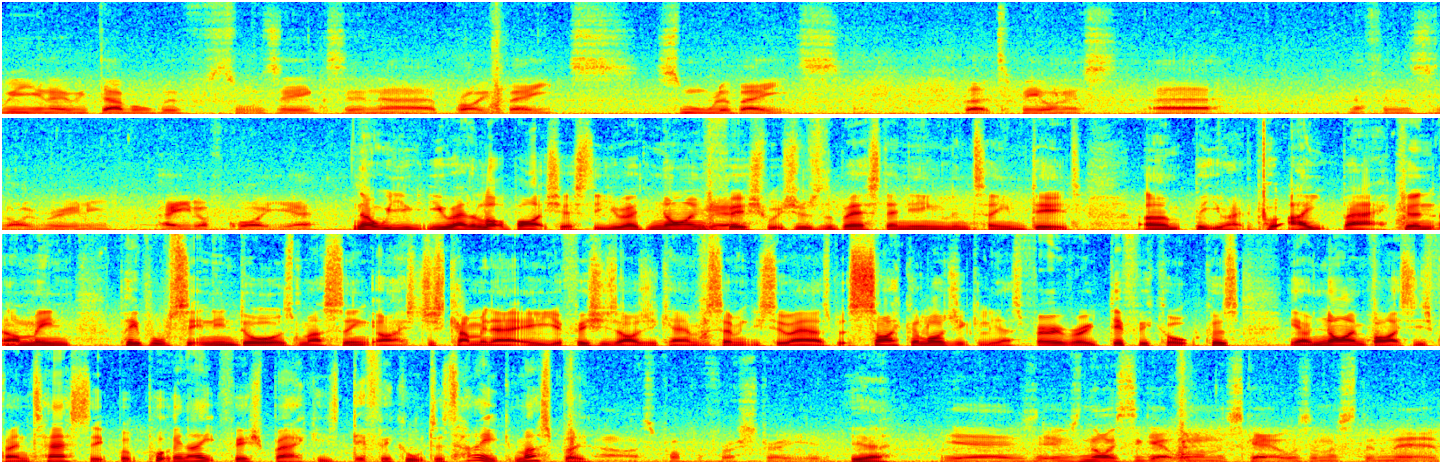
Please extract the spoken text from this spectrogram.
we, you know we've dabbled with sort of zigs and uh, bright baits, smaller baits, but to be honest, uh, nothing's like really paid off quite yet. No, well, you, you had a lot of bites yesterday. You had nine Yeah. fish, which was the best any England team did, um, but you had to put eight back. And I mean, people sitting indoors must think, oh, it's just coming out here, your fish as hard as you can for 72 hours. But psychologically, that's very, very difficult because, you know, nine bites is fantastic, but putting eight fish back is difficult to take, must be. Oh, it's proper frustrating. Yeah. Yeah, it was, it was nice to get one on the scales. I must admit, at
